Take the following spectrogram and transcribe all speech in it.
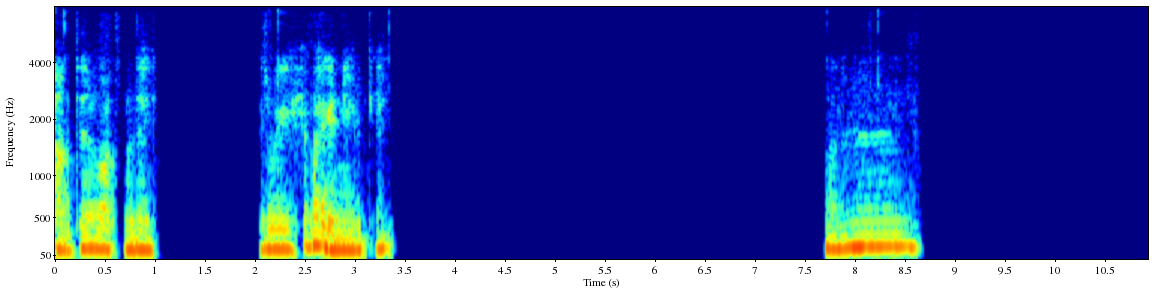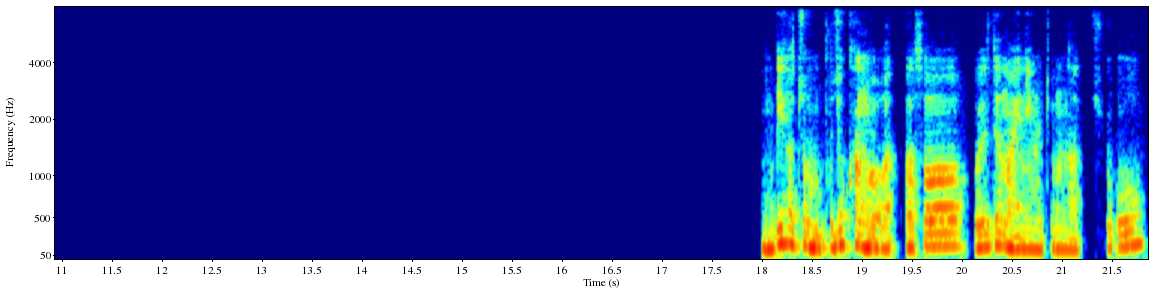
안 뜨는 것 같은데, 계속 해봐야겠네요, 이렇게. 저는 장비가 좀 부족한 것 같아서 골드 마이닝을 좀 낮추고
